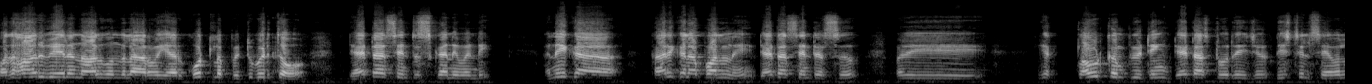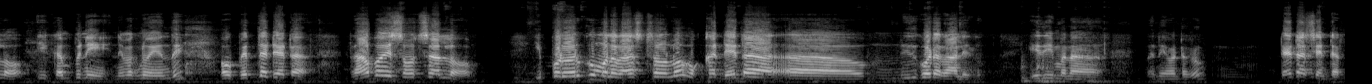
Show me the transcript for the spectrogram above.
పదహారు వేల నాలుగు వందల అరవై ఆరు కోట్ల పెట్టుబడితో డేటా సెంటర్స్ కానివ్వండి అనేక కార్యకలాపాలని డేటా సెంటర్స్ మరి ఇంకా cloud computing data storage digital సేవల్లో ఈ కంపెనీ నిమగ్నమైంది. ఒక పెద్ద డేటా రాబోయే సంవత్సరాల్లో ఇప్పటి వరకు మన రాష్ట్రంలో ఒక్క డేటా ఇది కూడా రాలేదు. ఇది మన దాన్ని ఏమంటారు? Data centre.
